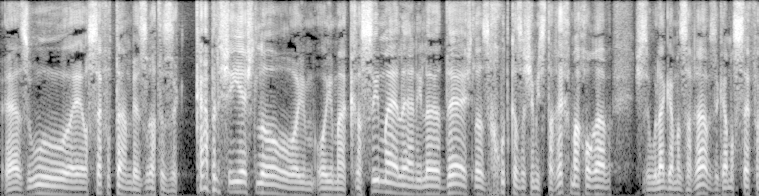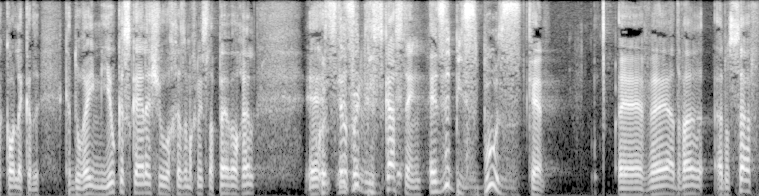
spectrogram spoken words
אז הוא אה, אוסף אותם בעזרת איזה כבל שיש לו, או עם, או עם הקרסים האלה, אני לא יודע, יש לו איזה חוט כזה שמשתרך מאחוריו, שזה אולי גם אזהרה, וזה גם אוסף הכל לכדורי מיוקס כאלה שהוא אחרי זה מכניס לפה ואוכל. אה, still איזה pretty disgusting. איזה בזבוז. כן. והדבר הנוסף,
